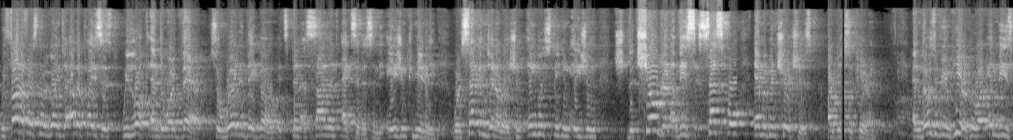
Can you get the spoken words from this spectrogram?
We thought at first they were going to other places. We looked and they weren't there. So where did they go? It's been a silent exodus in the Asian community where second generation English-speaking Asian, the children of these successful immigrant churches are disappearing. And those of you here who are in these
